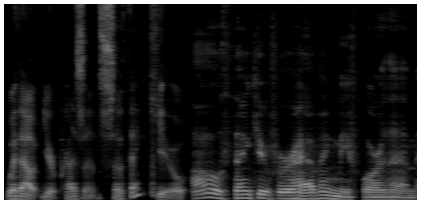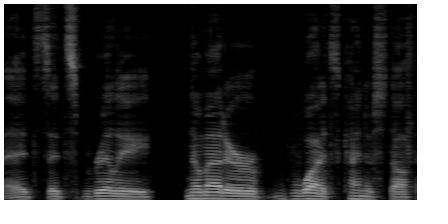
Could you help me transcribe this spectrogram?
without your presence. So thank you. Oh, thank you for having me for them. It's it's really no matter what kind of stuff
